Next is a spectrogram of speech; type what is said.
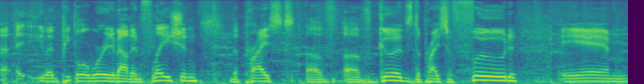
uh, people are worried about inflation, the price of, of goods, the price of food. And,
